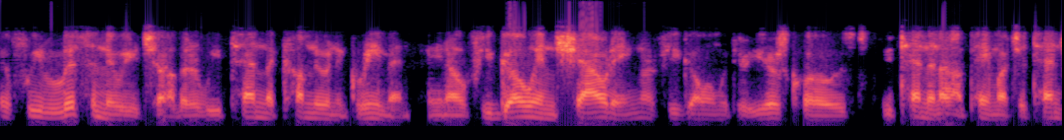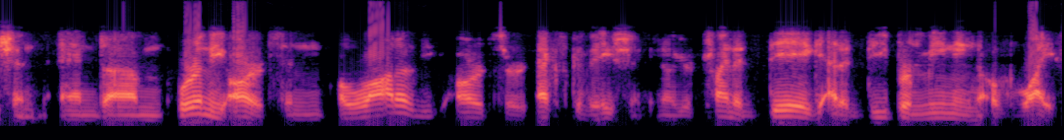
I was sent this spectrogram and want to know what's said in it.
If we listen to each other, we tend to come to an agreement. You know, if you go in shouting or if you go in with your ears closed, you tend to not pay much attention. And um, we're in the arts, and a lot of the arts are excavation. You know, you're trying to dig at a deeper meaning of life.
